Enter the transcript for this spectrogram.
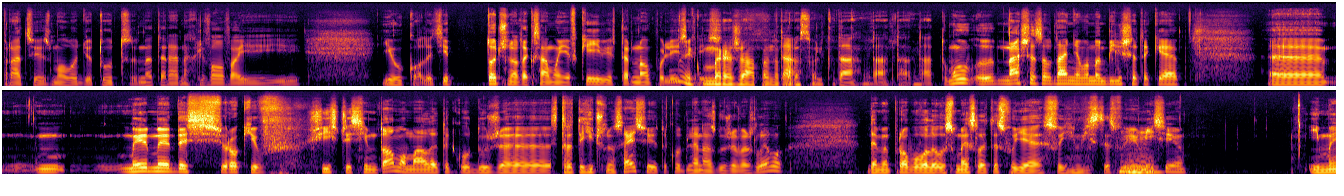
працею з молоддю тут, на теренах Львова і і околиць. І Точно так само є в Києві, в Тернополі. Ну, як мережа, певна та, парасолька. Так, так, так. Та. Тому е, наше завдання, воно більше таке. Е, ми ми десь років 6 чи 7 тому мали таку дуже стратегічну сесію, таку для нас дуже важливу, де ми пробували осмислити своє своє місце, свою mm-hmm. місію. І ми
